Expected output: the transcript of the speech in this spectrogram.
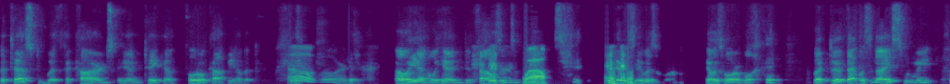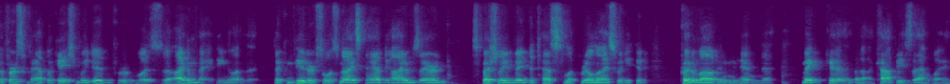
the test with the cards and take a photocopy of it. Oh, Lord. Oh, yeah, we had thousands of. Wow. It was, it was, horrible. It was horrible. But uh, that was nice when we, the first application we did for was uh, item banking on the, the computer. So it was nice to have the items there and especially it made the tests look real nice when you could print them out and, and uh, make uh, uh, copies that way.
